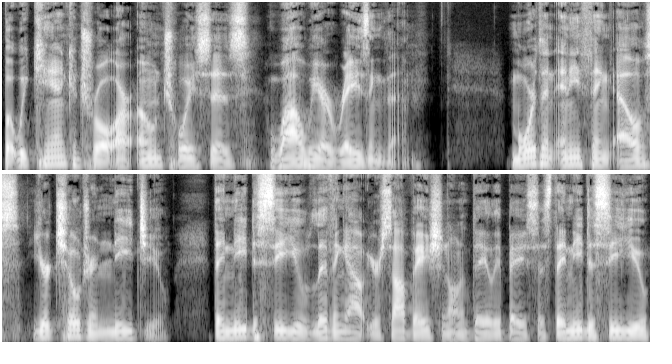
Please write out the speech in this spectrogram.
but we can control our own choices while we are raising them. More than anything else, your children need you. They need to see you living out your salvation on a daily basis. They need to see you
